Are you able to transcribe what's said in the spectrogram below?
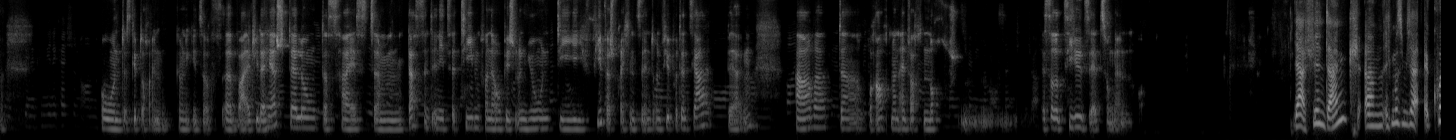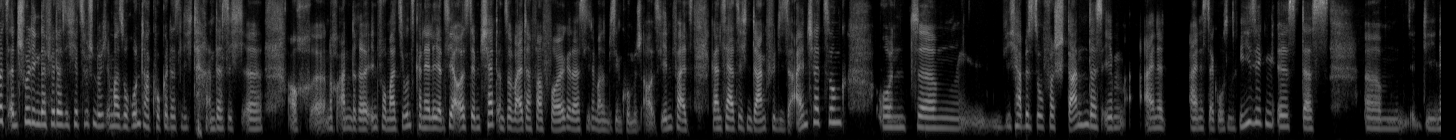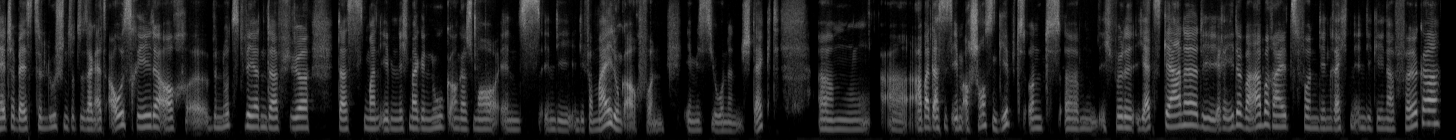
Und es gibt auch ein Communiqué zur äh, Waldwiederherstellung. Das heißt, ähm, das sind Initiativen von der Europäischen Union, die vielversprechend sind und viel Potenzial bergen. aber da braucht man einfach noch bessere Zielsetzungen. Ja, vielen Dank. Ähm, ich muss mich ja äh, kurz entschuldigen dafür, dass ich hier zwischendurch immer so runter gucke. Das liegt daran, dass ich äh, auch äh, noch andere Informationskanäle jetzt hier aus dem Chat und so weiter verfolge. Das sieht immer so ein bisschen komisch aus. Jedenfalls ganz herzlichen Dank für diese Einschätzung. Und ähm, ich habe es so verstanden, dass eben eine, eines der großen Risiken ist, dass die Nature-Based Solution sozusagen als Ausrede auch äh, benutzt werden dafür, dass man eben nicht mehr genug Engagement ins, in, die, in die Vermeidung auch von Emissionen steckt. Ähm, äh, aber dass es eben auch Chancen gibt. Und ähm, ich würde jetzt gerne, die Rede war bereits von den Rechten indigener Völker,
